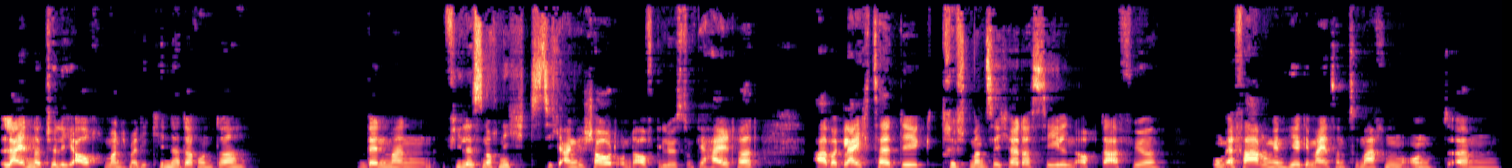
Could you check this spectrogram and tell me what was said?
leiden natürlich auch manchmal die Kinder darunter, wenn man vieles noch nicht sich angeschaut und aufgelöst und geheilt hat. Aber gleichzeitig trifft man sich halt als Seelen auch dafür, um Erfahrungen hier gemeinsam zu machen und ähm,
